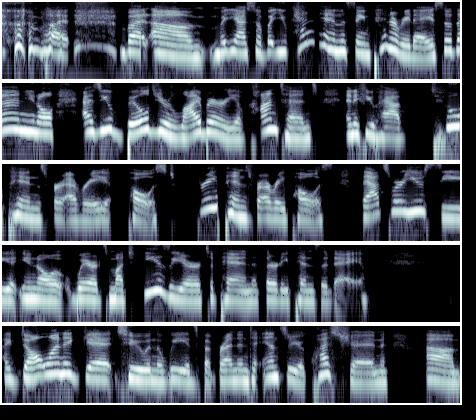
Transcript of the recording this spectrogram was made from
but but um, but yeah. So but you can pin the same pin every day. So then you know, as you build your library of content, and if you have two pins for every post three pins for every post that's where you see you know where it's much easier to pin 30 pins a day I don't want to get too in the weeds, but Brendan, to answer your question, um,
